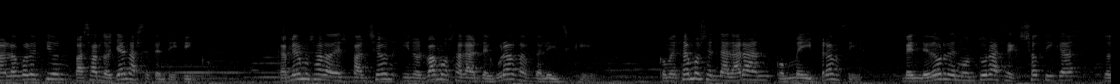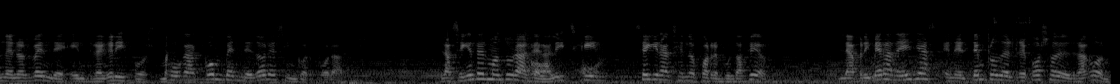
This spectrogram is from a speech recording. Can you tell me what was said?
para la colección, pasando ya a las 75. Cambiamos a la de expansión y nos vamos a las de Wrath of the Lich King. Comenzamos en Dalaran con May Francis, vendedor de monturas exóticas donde nos vende entre grifos época con vendedores incorporados. Las siguientes monturas de la Lich King seguirán siendo por reputación. La primera de ellas en el Templo del Reposo del Dragón,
